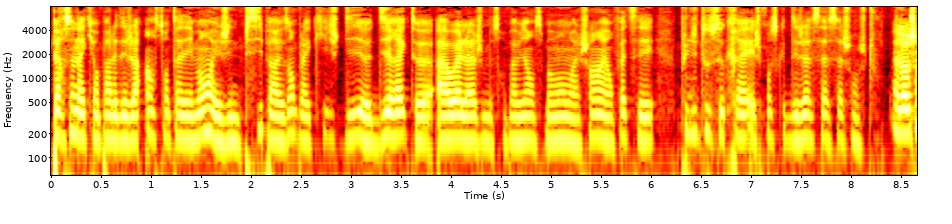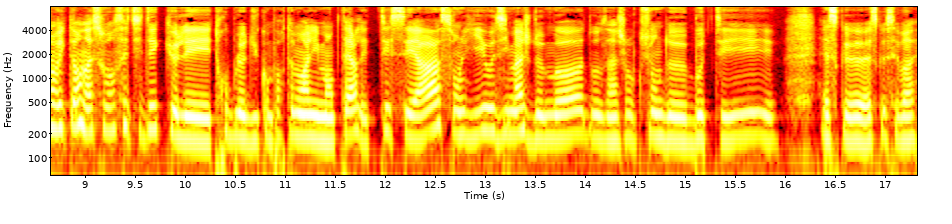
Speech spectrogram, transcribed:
personnes à qui on parlait déjà instantanément. Et j'ai une psy, par exemple, à qui je dis euh, direct Ah ouais, là, je me sens pas bien en ce moment, machin. Et en fait, c'est plus du tout secret. Et je pense que déjà, ça, ça change tout. Alors, Jean-Victor, on a souvent cette idée que les troubles du comportement alimentaire, les TCA, sont liés aux images de mode, aux injonctions de beauté. Est-ce que est-ce que c'est vrai?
